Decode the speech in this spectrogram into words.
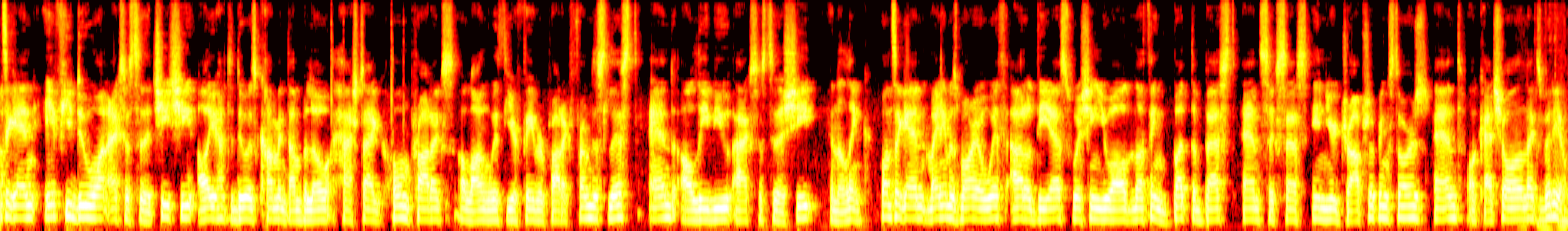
Once again, if you do want access to the cheat sheet, all you have to do is comment down below hashtag home products along with your favorite product from this list and I'll leave you access to the sheet in a link. Once again, my name is Mario with AutoDS wishing you all nothing but the best and success in your dropshipping stores and I'll catch you all in the next video.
